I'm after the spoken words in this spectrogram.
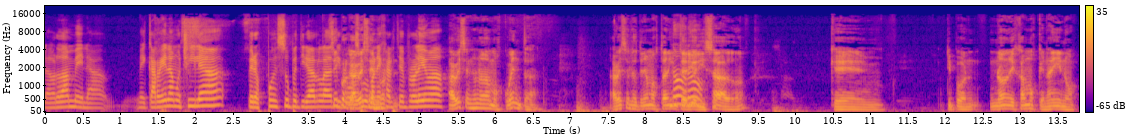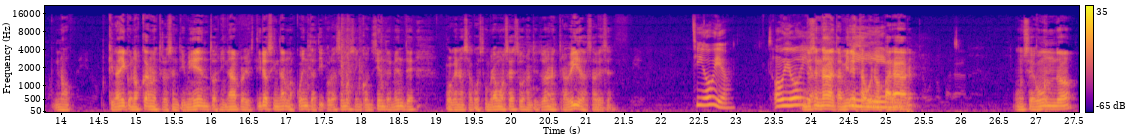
la verdad me la me cargué la mochila, pero después supe tirarla, tipo, supe manejar este problema. A veces no nos damos cuenta. A veces lo tenemos tan interiorizado que tipo no dejamos que nadie nos, que nadie conozca nuestros sentimientos ni nada por el estilo sin darnos cuenta, tipo lo hacemos inconscientemente porque nos acostumbramos a eso durante todas nuestras vidas a veces. Sí, obvio. Obvio, obvio. Entonces nada, también está bueno parar un segundo,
